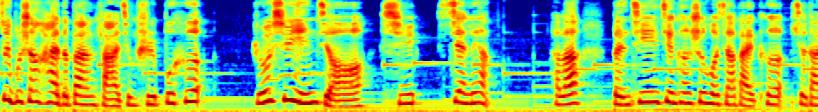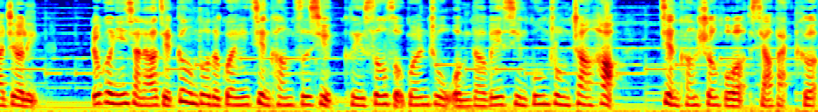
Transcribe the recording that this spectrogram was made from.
最不伤害的办法就是不喝，如需饮酒，需限量。好了，本期健康生活小百科就到这里。如果您想了解更多的关于健康资讯，可以搜索关注我们的微信公众账号“健康生活小百科”。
